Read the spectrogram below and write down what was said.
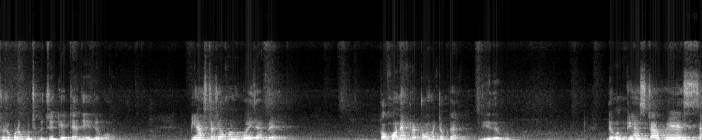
ছোট করে কুচি কুচি কেটে দিয়ে দেব। পেঁয়াজটা যখন হয়ে যাবে, তখন একটা টমেটোকে দিয়ে দেব। দেখুন, পেঁয়াজটা হয়ে এসছে।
